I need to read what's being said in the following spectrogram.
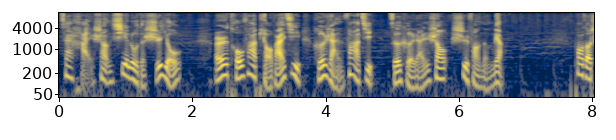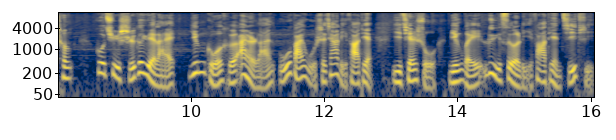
在海上泄漏的石油。而头发漂白剂和染发剂则可燃烧释放能量。报道称，过去十个月来，英国和爱尔兰五百五十家理发店已签署名为“绿色理发店集体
